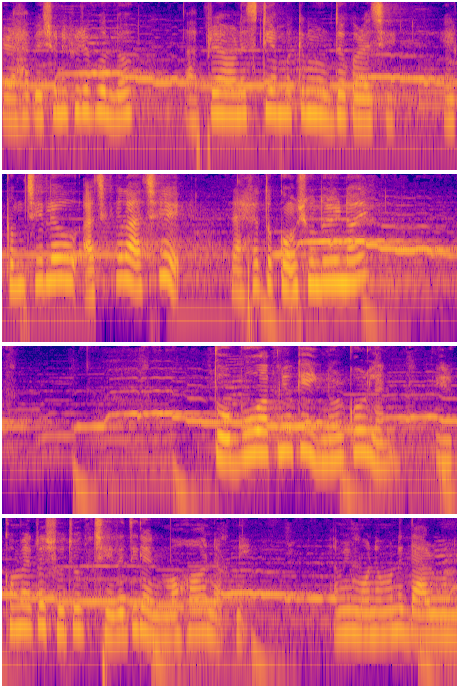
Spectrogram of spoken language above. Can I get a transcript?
রাহা পেছনে ফিরে বলল, আপনার অনেস্টি আমাকে মুগ্ধ করেছে। এরকম ছেলেও আজকাল আছে? রাশা তো কম সুন্দরী নয়। তবুও আপনি ওকে ইগনোর করলেন। এরকম একটা সুযোগ ছেড়ে দিলেন মহান আপনি। আমি মনে মনে দারুণ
